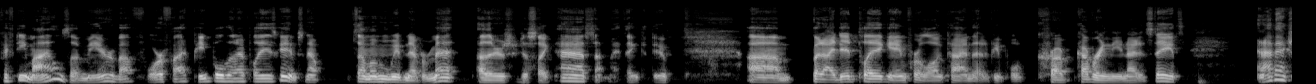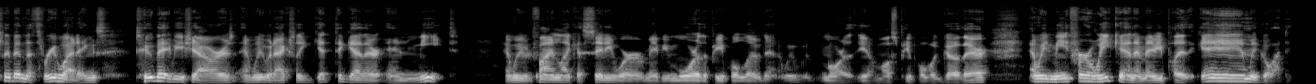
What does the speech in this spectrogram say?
50 miles of me are about four or five people that I play these games. Now, some of them we've never met, others are just like, ah, it's not my thing to do. Um, but I did play a game for a long time that had people co- covering the United States. And I've actually been to three weddings, two baby showers, and we would actually get together and meet and we would find like a city where maybe more of the people lived in. We would more, you know, most people would go there, and we'd meet for a weekend and maybe play the game. We'd go out to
